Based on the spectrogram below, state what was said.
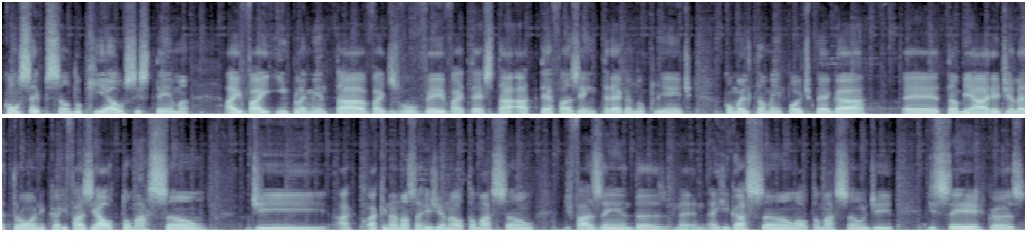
concepção do que é o sistema, aí vai implementar, vai desenvolver, vai testar até fazer a entrega no cliente, como ele também pode pegar é, também a área de eletrônica e fazer automação de aqui na nossa região, automação de fazendas, né, irrigação, automação de, de cercas,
